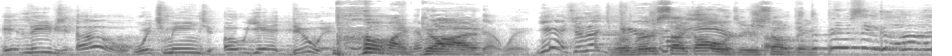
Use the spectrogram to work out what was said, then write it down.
it leaves O, which means, oh yeah, do it. Oh my I never thought of it god! that way. yeah, so that's Reverse my psychology or ears. something. Get the piercing gun.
